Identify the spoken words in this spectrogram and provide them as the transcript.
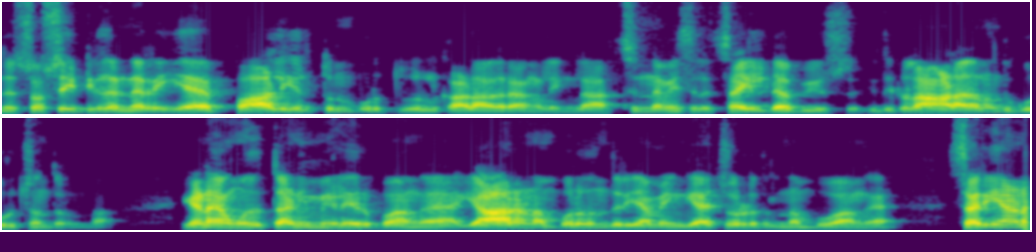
இந்த சொசைட்டியில் நிறைய பாலியல் துன்புறுத்துதலுக்கு ஆளாகிறாங்க இல்லைங்களா? சின்ன வயசில் சைல்டு அபியூஸ். இதுக்கெல்லாம் ஆளாகிறது இந்த குருச்சந்திரன் தான். ஏன்னா அவங்க வந்து தனிமையிலே இருப்பாங்க. யாரை நம்புறதுன்னு தெரியாமல் எங்கேயாச்சும் ஒரு இடத்துல நம்புவாங்க. சரியான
